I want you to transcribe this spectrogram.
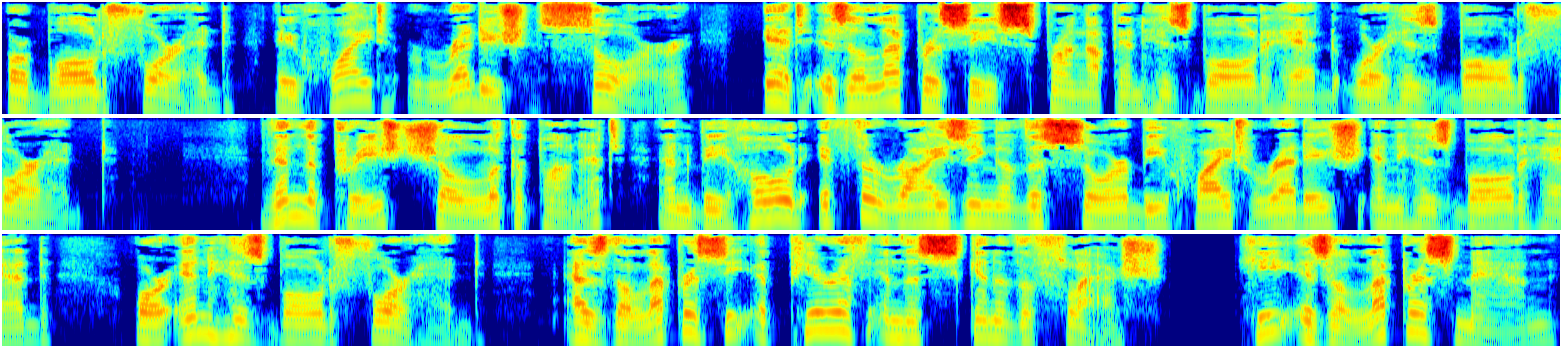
or bald forehead, a white reddish sore, it is a leprosy sprung up in his bald head or his bald forehead. Then the priest shall look upon it, and behold, if the rising of the sore be white reddish in his bald head, or in his bald forehead, as the leprosy appeareth in the skin of the flesh, he is a leprous man,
